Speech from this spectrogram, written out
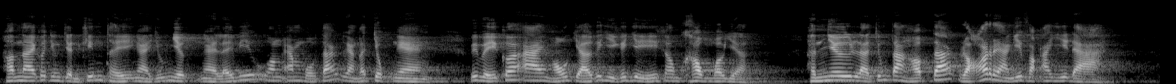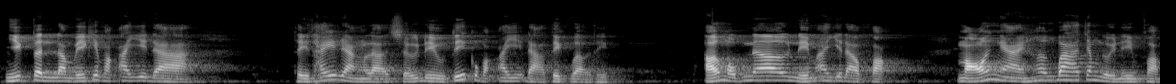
hôm nay có chương trình khiếm thị ngày chủ nhật, ngày lễ viếng quan âm bồ tát gần cả chục ngàn. Quý vị có ai hỗ trợ cái gì cái gì hay không? Không bao giờ. Hình như là chúng ta hợp tác rõ ràng với phật a di đà nhiệt tình làm việc với phật a di đà thì thấy rằng là sự điều tiết của phật a di đà tuyệt vời thiệt. Ở một nơi niệm a di đà phật, mỗi ngày hơn 300 người niệm phật,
